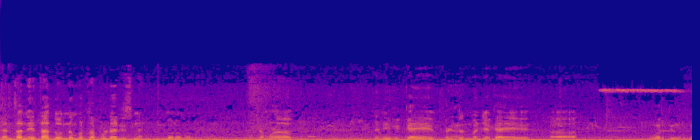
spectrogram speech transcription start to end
त्यांचा नेता दोन नंबरचा पुढारीच नाही? बरोबर. त्याच्यामुळं त्यांनी हे काय फलटण म्हणजे काय अं, वरती वरती.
